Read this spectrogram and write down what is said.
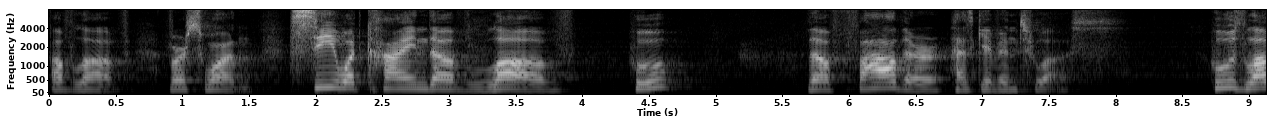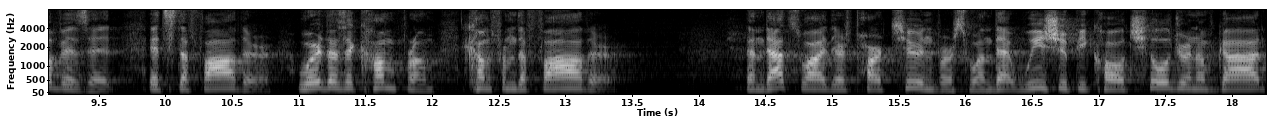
of love. Verse 1 See what kind of love, who? The Father has given to us. Whose love is it? It's the Father. Where does it come from? It comes from the Father. And that's why there's part two in verse one that we should be called children of God,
